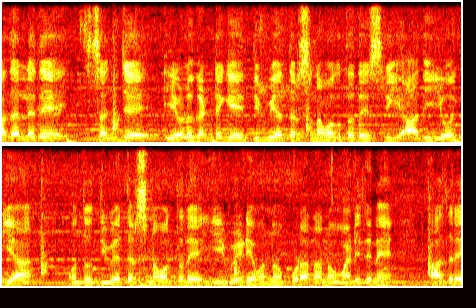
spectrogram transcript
ಅದಲ್ಲದೆ ಸಂಜೆ ಏಳು ಗಂಟೆಗೆ ದಿವ್ಯ ದರ್ಶನವಾಗುತ್ತದೆ. ಶ್ರೀ ಆದಿಯೋಗಿಯ ಒಂದು ದಿವ್ಯ ದರ್ಶನವಾಗ್ತದೆ. ಈ ವಿಡಿಯೋವನ್ನು ಕೂಡ ನಾನು ಮಾಡಿದ್ದೇನೆ. ಆದರೆ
